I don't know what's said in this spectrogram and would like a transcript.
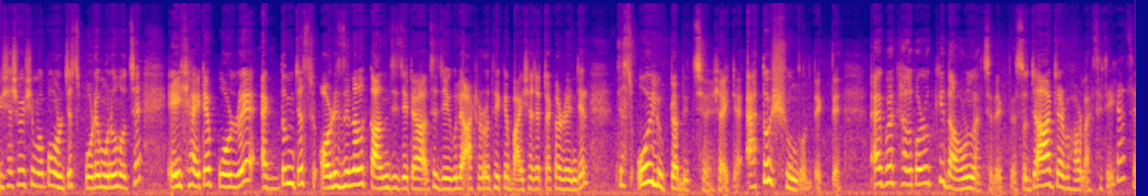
বিশেষ করে সীমা আপু, আমার জাস্ট পরে মনে হচ্ছে এই শাড়িটা পরলে একদম জাস্ট অরিজিনাল কাঞ্জি যেটা আছে, যেগুলো আঠারো থেকে বাইশ হাজার টাকার রেঞ্জের জাস্ট ওই লুকটা দিচ্ছে শাড়িটা। এত সুন্দর দেখতে। একবার খেয়াল করো কি দারুণ লাগছে দেখতে। সো যার যার ভালো লাগছে, ঠিক আছে?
